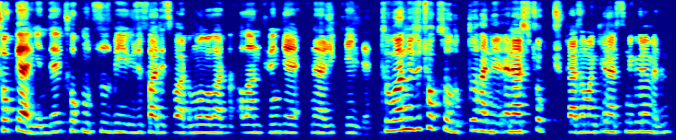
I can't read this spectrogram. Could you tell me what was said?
çok gergindi. Çok mutsuz bir yüz ifadesi vardı. Molalarda falan girince enerjik değildi. Tuvan'ın yüzü çok soluktu. Hani enerjisi çok düşük. Her zamanki enerjisini göremedim.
